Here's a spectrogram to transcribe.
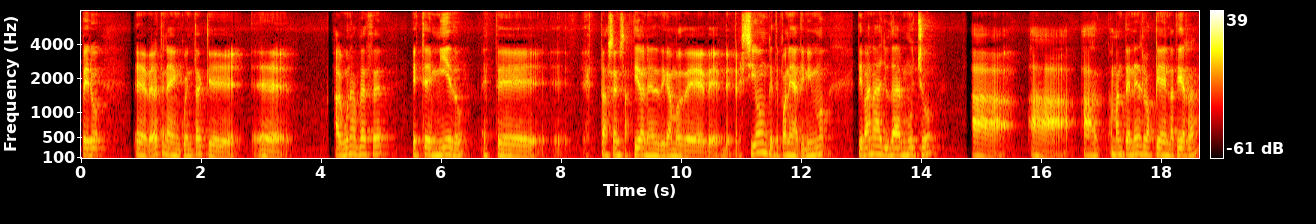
pero debes tener en cuenta que algunas veces este miedo, este, estas sensaciones, digamos, de, de, presión que te pones a ti mismo, te van a ayudar mucho a, a mantener los pies en la tierra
